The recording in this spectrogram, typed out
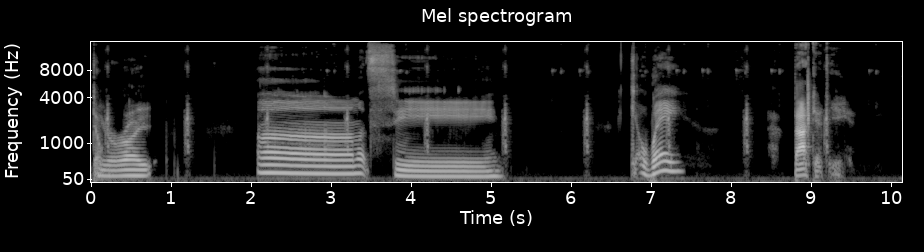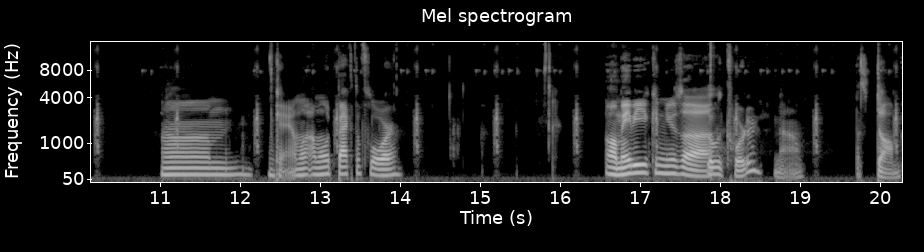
Don't. You're right. Um, let's see. Get away. Back at the. Um. Okay, I'm gonna, I'm gonna look back at the floor. Oh, maybe you can use a. the recorder? No, that's dumb.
